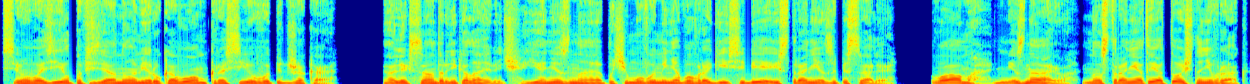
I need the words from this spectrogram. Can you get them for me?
Все возил по физиономии рукавом красивого пиджака. «Александр Николаевич, я не знаю, почему вы меня во враги себе и стране записали. Вам, не знаю, но стране-то я точно не враг.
